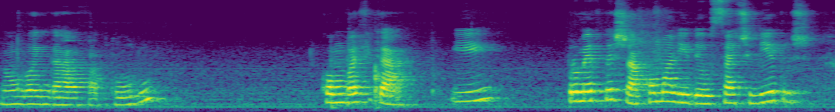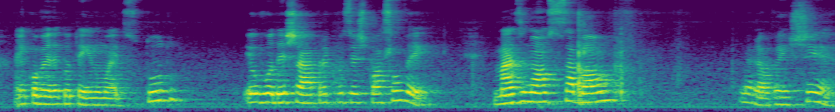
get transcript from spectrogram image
não vou engarrafar tudo, como vai ficar. E prometo deixar, como ali deu 7 litros, a encomenda que eu tenho não é disso tudo, eu vou deixar para que vocês possam ver. Mas o nosso sabão, melhor vou encher,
